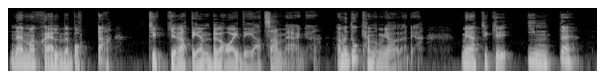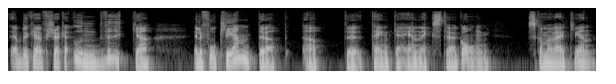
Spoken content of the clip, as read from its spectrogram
när man själv är borta, tycker att det är en bra idé att samäga, ja men då kan de göra det. Men jag tycker inte, jag brukar försöka undvika, eller få klienter att, att uh, tänka en extra gång. Ska man verkligen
